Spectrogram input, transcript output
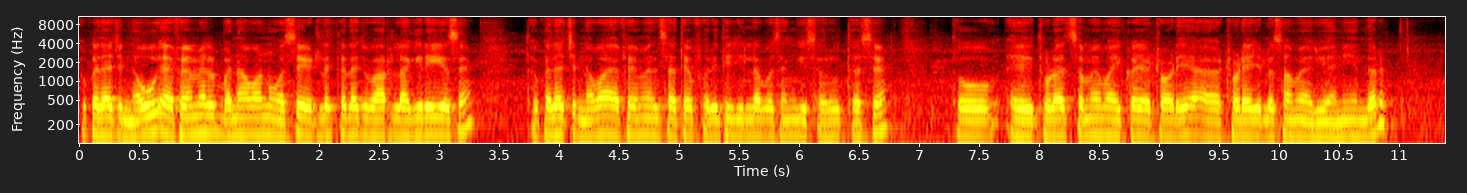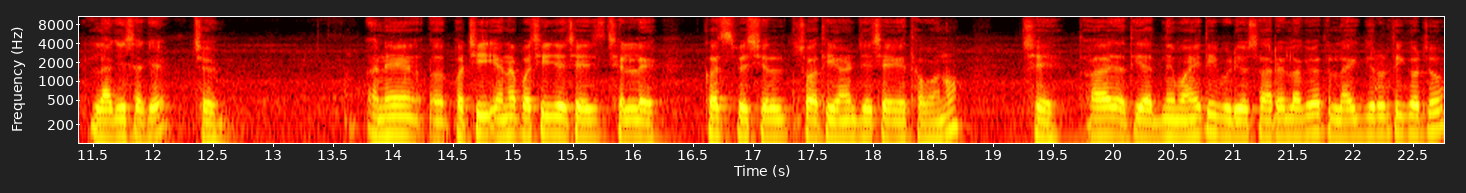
તો કદાચ નવું એફએમએલ બનાવવાનું હશે એટલે કદાચ વાર લાગી રહી હશે. તો કદાચ નવા એફએમએલ સાથે ફરીથી જિલ્લા પસંદગી શરૂ થશે. તો એ થોડા જ સમયમાં એક જ અઠવાડિયા અઠવાડિયા જેટલો સમય હજુ એની અંદર લાગી શકે છે. અને પછી એના પછી જે છે છેલ્લે કચ્છ સ્પેશિયલ છથી આઠ જે છે એ થવાનો છે. તો આ હતી આજની માહિતી. વીડિયો સારો લાગ્યો તો લાઈક જરૂરથી કરજો.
